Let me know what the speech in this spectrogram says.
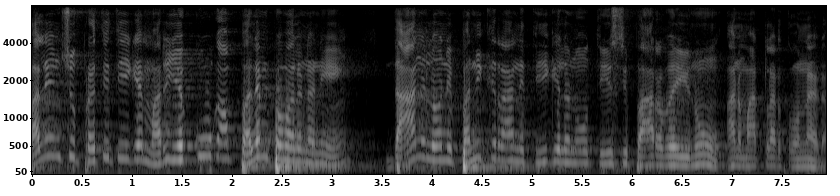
ఫలించు ప్రతి తీగె మరి ఎక్కువగా ఫలింపవలనని దానిలోని పనికిరాని తీగెలను తీసి పారవేయును అని మాట్లాడుతూ ఉన్నాడు.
